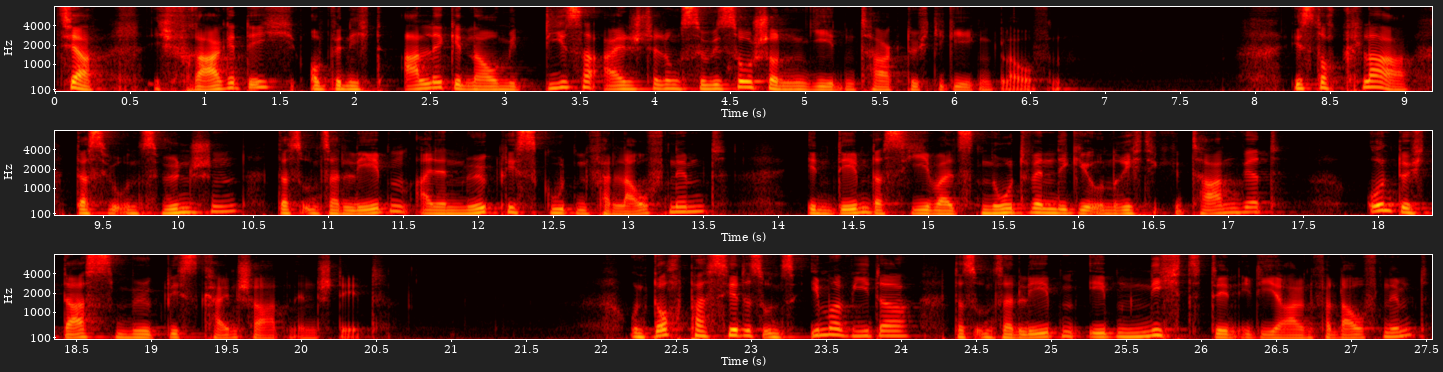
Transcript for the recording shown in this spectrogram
Tja, ich frage dich, ob wir nicht alle genau mit dieser Einstellung sowieso schon jeden Tag durch die Gegend laufen. Ist doch klar, dass wir uns wünschen, dass unser Leben einen möglichst guten Verlauf nimmt, in dem das jeweils Notwendige und Richtige getan wird und durch das möglichst kein Schaden entsteht. Und doch passiert es uns immer wieder, dass unser Leben eben nicht den idealen Verlauf nimmt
